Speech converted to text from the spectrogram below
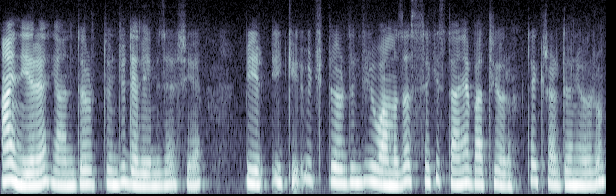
Aynı yere yani dördüncü deliğimize şeye 1 2 3 dördüncü yuvamıza 8 tane batıyorum. Tekrar dönüyorum.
